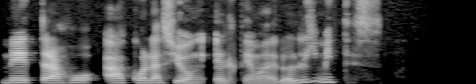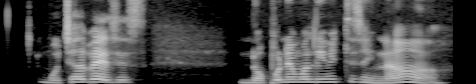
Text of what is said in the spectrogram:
me trajo a colación el tema de los límites. Muchas veces no ponemos límites en nada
